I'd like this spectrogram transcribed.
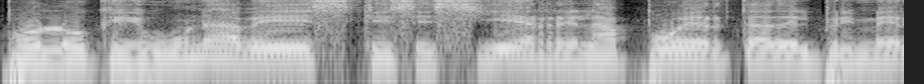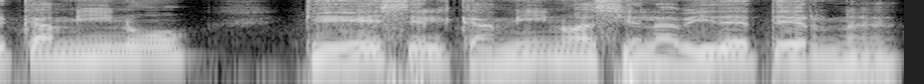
por lo que una vez que se cierre la puerta del primer camino, que es el camino hacia la vida eterna,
